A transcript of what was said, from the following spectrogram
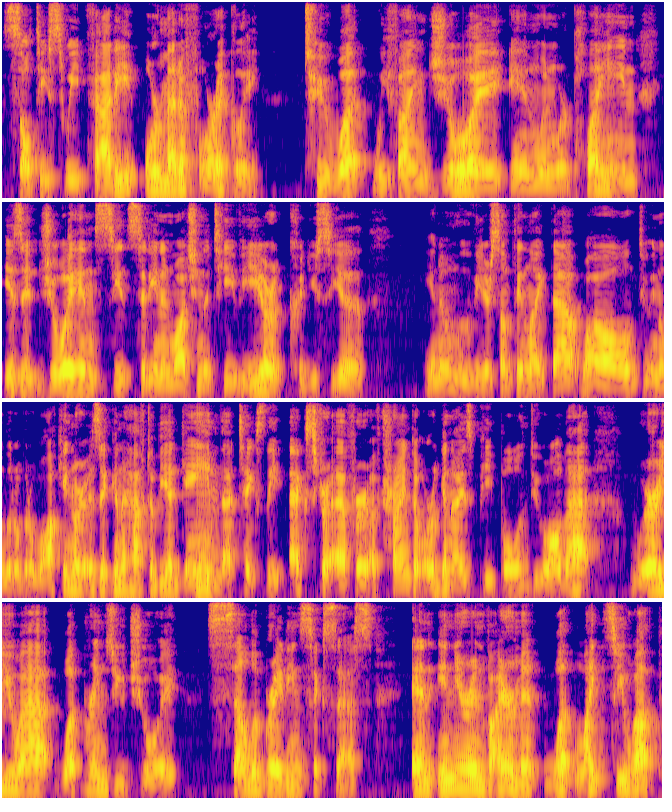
salty, sweet, fatty, or metaphorically to what we find joy in when we're playing. Is it joy in sitting and watching the TV, or could you see a you know movie or something like that while doing a little bit of walking, or is it going to have to be a game that takes the extra effort of trying to organize people and do all that? Where are you at? What brings you joy? Celebrating success. And in your environment, what lights you up?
